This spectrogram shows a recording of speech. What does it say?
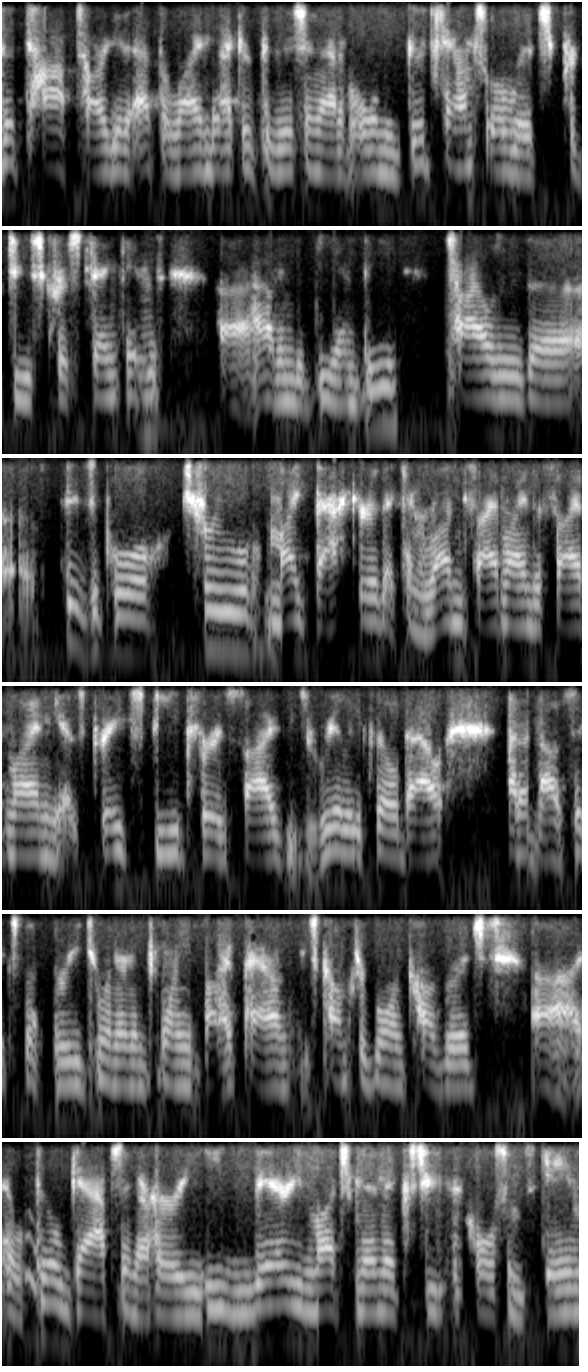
the top target at the linebacker position out of only good counsel, which produced Chris Jenkins uh, out in the DMV. Chiles is a physical, true Mike backer that can run sideline to sideline. He has great speed for his size. He's really filled out at about six foot three, 225 pounds. He's comfortable in coverage. Uh, he'll fill gaps in a hurry. He very much mimics Junior Colson's game,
